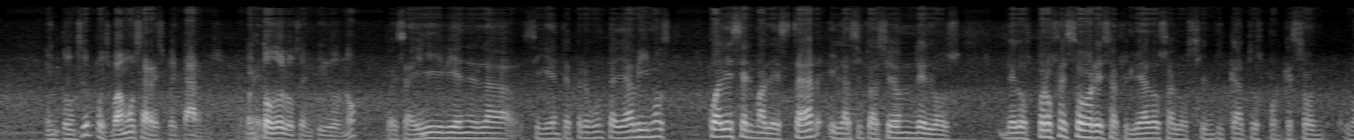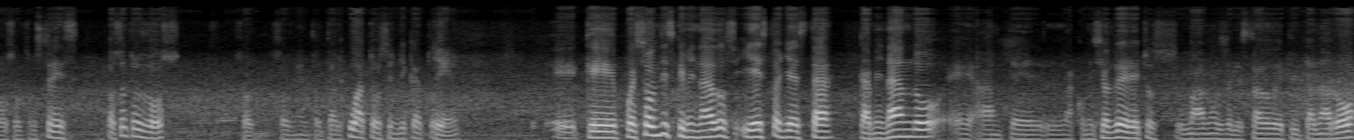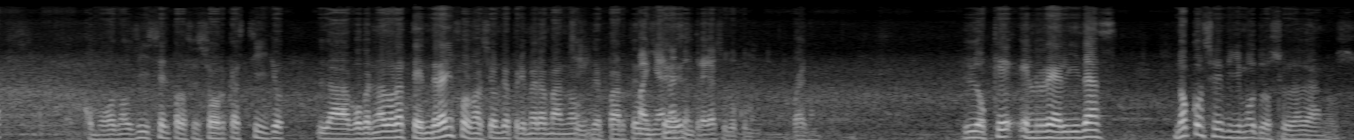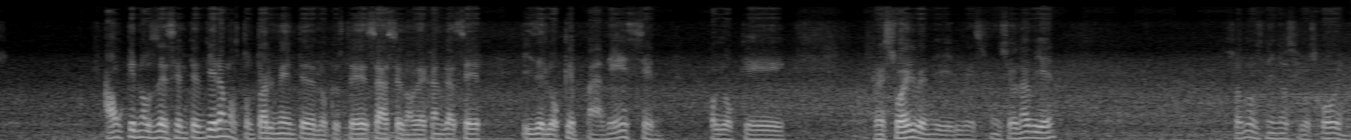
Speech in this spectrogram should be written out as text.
Entonces, pues vamos a respetarnos en todos los sentidos, ¿no? Pues ahí viene la siguiente pregunta. Ya vimos cuál es el malestar y la situación de los de los profesores afiliados a los sindicatos, porque son los otros tres, los otros dos, son, son en total cuatro sindicatos, eh, que pues son discriminados y esto ya está caminando eh, ante la Comisión de Derechos Humanos del Estado de Quintana Roo como nos dice el profesor Castillo, la gobernadora tendrá información de primera mano de parte de Mañana se entrega su documento. Bueno, lo que en realidad no concebimos los ciudadanos, aunque nos desentendiéramos totalmente de lo que ustedes hacen o dejan de hacer y de lo que padecen o lo que resuelven y les funciona bien, son los niños y los jóvenes.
